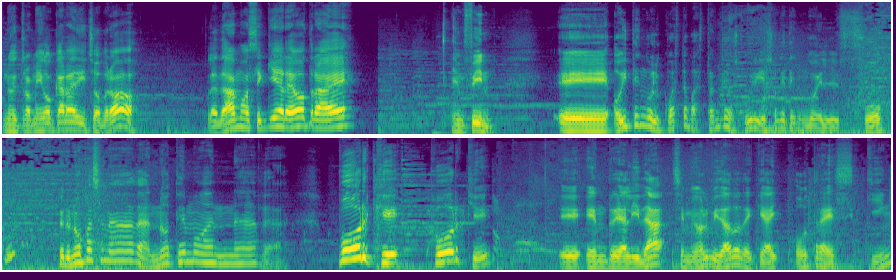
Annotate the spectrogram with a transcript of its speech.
Nuestro amigo Carl ha dicho, bro, le damos si quiere otra, ¿eh? En fin. Eh, hoy tengo el cuarto bastante oscuro y eso que tengo el foco. Pero no pasa nada, no temo a nada. Porque, porque eh, en realidad se me ha olvidado de que hay otra skin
